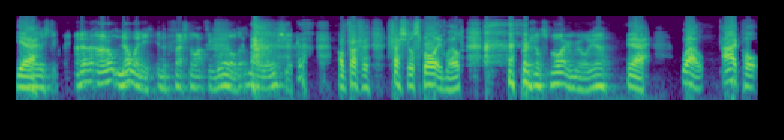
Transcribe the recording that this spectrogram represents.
Yeah, Realistically, I don't. I don't know any in the professional acting world. That's my real issue. or professional sporting world. professional sporting world, yeah. Yeah. Well, I put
